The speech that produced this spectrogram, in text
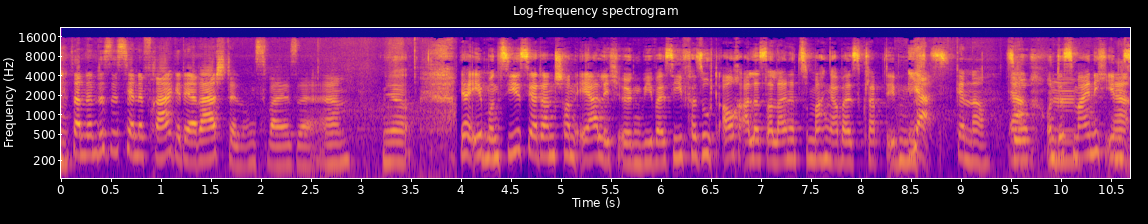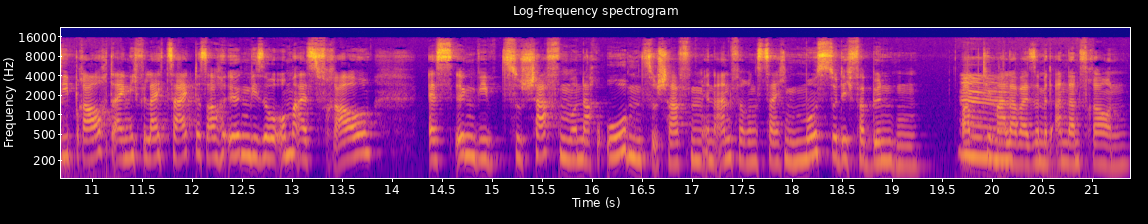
sondern das ist ja eine Frage der Darstellungsweise. Ja. Ja. ja, eben. Und sie ist ja dann schon ehrlich irgendwie, weil sie versucht auch alles alleine zu machen, aber es klappt eben nicht. Ja, genau. So, ja. und das mhm. meine ich eben, ja. sie braucht eigentlich, vielleicht zeigt das auch irgendwie so, um als Frau es irgendwie zu schaffen und nach oben zu schaffen, in Anführungszeichen, musst du dich verbünden. Mhm. Optimalerweise mit anderen Frauen.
